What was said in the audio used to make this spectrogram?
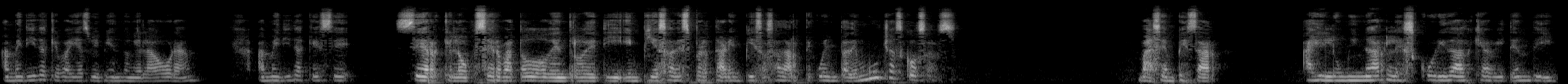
A medida que vayas viviendo en el ahora, a medida que ese ser que lo observa todo dentro de ti empieza a despertar, empiezas a darte cuenta de muchas cosas, vas a empezar a iluminar la oscuridad que habita en ti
